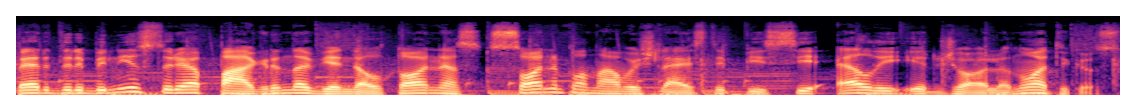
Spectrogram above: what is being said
perdirbinys turėjo pagrindą vien dėl to, nes Sony planavo išleisti PC Ellie ir Joelio nuotykius,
